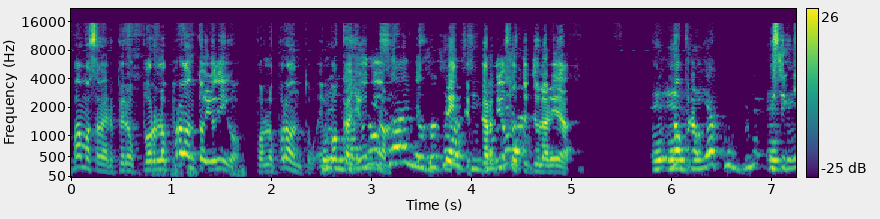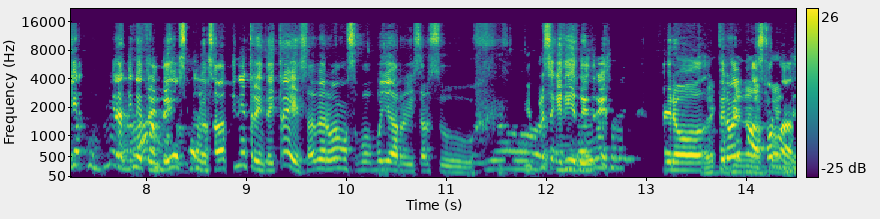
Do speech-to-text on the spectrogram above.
Vamos a ver, pero por lo pronto, yo digo, por lo pronto, en Boca 32 Juniors o sea, suplente, si perdió tuviera- su titularidad. El, el No, pero ya cumplió, el Ni siquiera, cumplió tiene Ramos, 32 o sea, años, ah, tiene 33. A ver, vamos, voy a revisar su. señor, Me parece que tiene 32 33. Pero, pero de todas formas,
